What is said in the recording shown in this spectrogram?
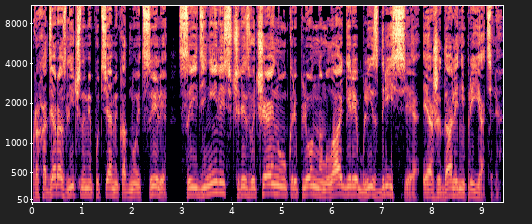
проходя различными путями к одной цели, соединились в чрезвычайно укрепленном лагере близ Дриссия и ожидали неприятеля.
